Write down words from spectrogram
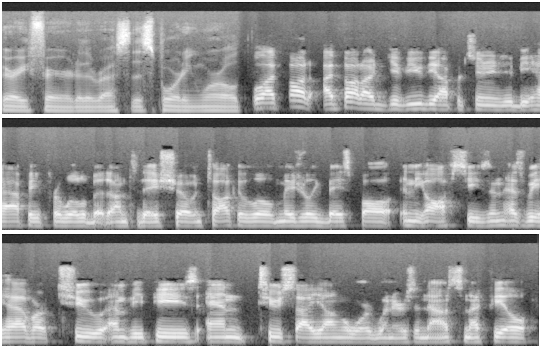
very fair to the rest of the sporting world. well, I thought I thought I'd give you the opportunity to be happy for a little bit on today's show and talk a little Major League Baseball in the off season as we have our two MVPs and two Cy Young Award winners announced, and I feel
